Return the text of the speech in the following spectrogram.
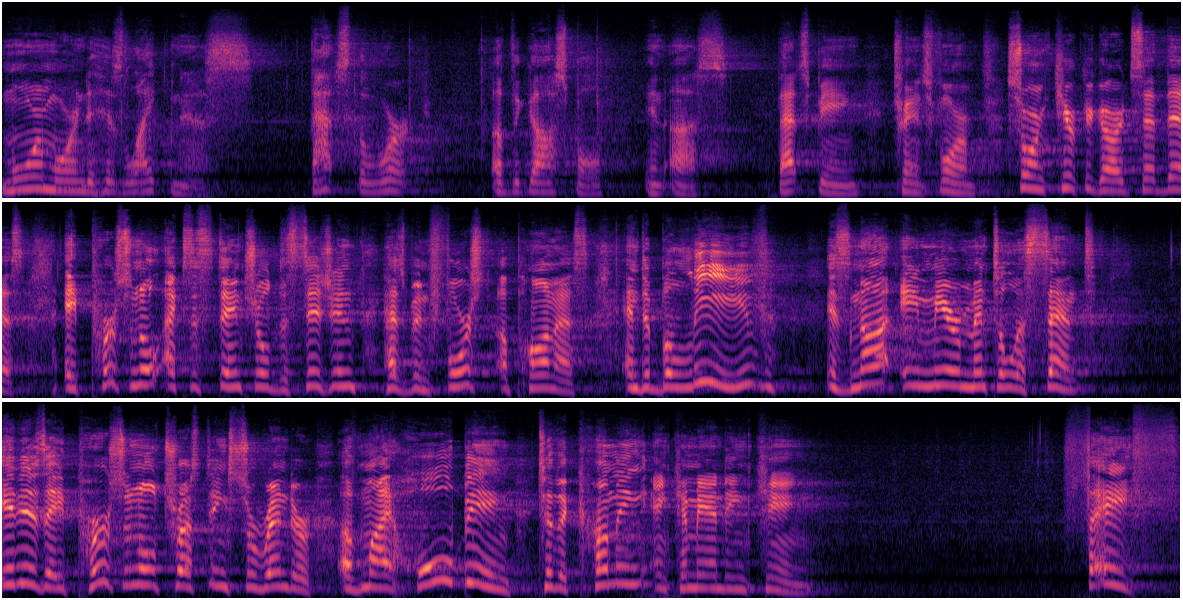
more and more into his likeness? That's the work of the gospel in us. That's being transformed. Soren Kierkegaard said this A personal existential decision has been forced upon us, and to believe is not a mere mental assent. It is a personal, trusting surrender of my whole being to the coming and commanding King. Faith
